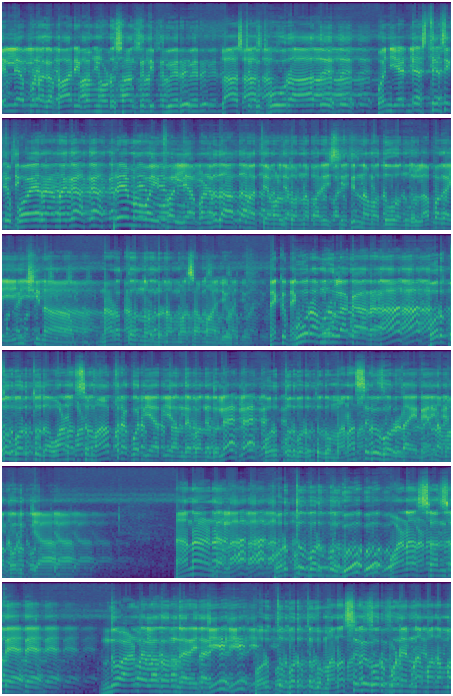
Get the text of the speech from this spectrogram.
ಎಲ್ಲಿ ಅಪ್ಪನಗ ಬಾರಿ ಬಂಗೋಡು ಸಾಂಕ ತಿಪ್ಪುವೇರು ಲಾಸ್ಟ್ ಪೂರ? ಆದ. ಒಂಜಿ ಎಡ್ಡೆ ಸ್ಥಿತಿಗೆ ಪೋಯರಾನಗ ಪ್ರೇಮ ವೈಫಲ್ಯ ಬಂಡದ ಆತ್ಮಹತ್ಯೆ ಮಲ್ತೊನ್ನ ಪರಿಸ್ಥಿತಿ ನಮ್ಮದು ಒಂದು ಲಪಗ ಇಂಚಿನ ನಡತೊಂದುಂಡು ನಮ್ಮ ಸಮಾಜ ನೆಕ್ ಪೂರ ಮೂಲ ಕಾರಣ ಹೊರತು ಪೊರ್ತುದ ಒಣಸು ಮಾತ್ರ ಕೊರಿಯತ್ತಂದೆ ಬಂದುಲೆ ಪೊರ್ತು ಪೊರ್ತುಗು ಮನಸ್ಸಿಗೂ ಕೊರಡಾಯಿದೆ ನಮ್ಮ ಕೊರ್ಜ. ನಾನ ಆಂಡಲ ಹೊರತು ಬರ್ತುಗು ಒಣಸಂತೆ. ಇಂದು ಆಂಡಲದೊಂದರೆಜ್ಜಿ ಹೊರತು ಬರ್ತುಗು ಮನಸ್ಸಿಗೆ ಕೊರ್ಪುಣೆ ನಮ್ಮ ನಮ್ಮ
